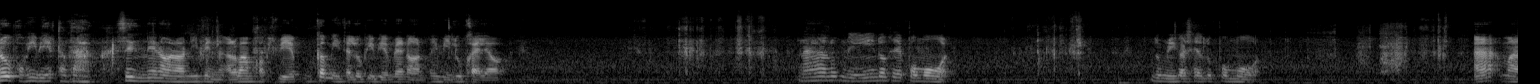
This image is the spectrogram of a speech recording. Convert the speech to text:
รูปของพี่เบฟต่างๆ ซึ่งแน่นอนตอนนี้เป็นอัลบั้มของพี่เบฟก็มีแต่รูปพี่เบฟแน่นอน ไม่มีรูปใครแล้วน้ารูปนี้รูปใช้โปรโมท รูปนี้ก็ใช้รูปโปรโมท อะ มา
